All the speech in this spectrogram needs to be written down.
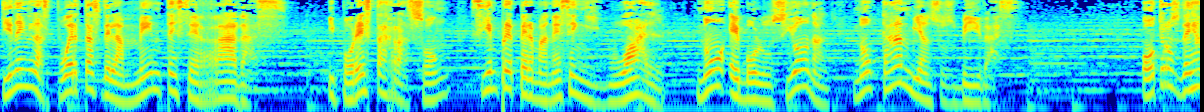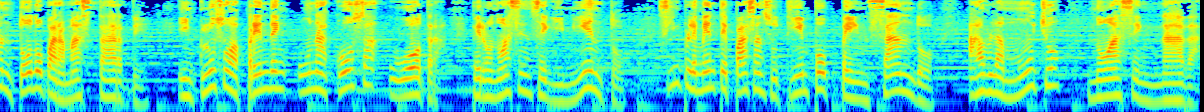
Tienen las puertas de la mente cerradas y por esta razón siempre permanecen igual, no evolucionan, no cambian sus vidas. Otros dejan todo para más tarde. Incluso aprenden una cosa u otra, pero no hacen seguimiento. Simplemente pasan su tiempo pensando, hablan mucho, no hacen nada.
